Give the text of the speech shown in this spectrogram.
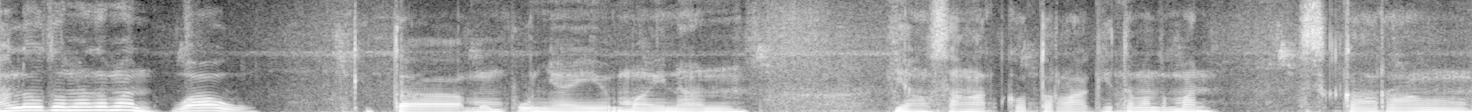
Halo teman-teman, wow, kita mempunyai mainan yang sangat kotor lagi teman-teman. Sekarang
